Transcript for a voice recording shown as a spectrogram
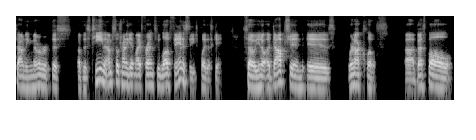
founding member of this of this team, and I'm still trying to get my friends who love fantasy to play this game. So you know, adoption is we're not close. Uh, best ball,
